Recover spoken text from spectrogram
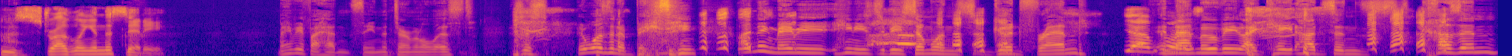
who's struggling in the city. Maybe if I hadn't seen the terminal list, it's just it wasn't a big scene. I think maybe he needs to be someone's good friend. Yeah, in course. that movie, like Kate Hudson's cousin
